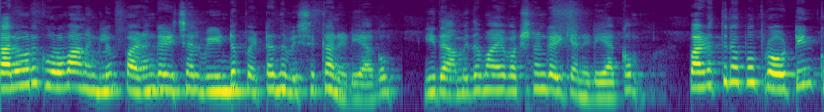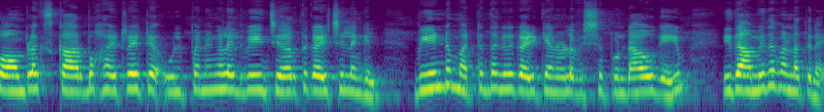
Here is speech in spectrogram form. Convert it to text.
കലോറി കുറവാണെങ്കിലും പഴം കഴിച്ചാൽ വീണ്ടും പെട്ടെന്ന് വിശക്കാൻ ഇടയാകും. ഇത് അമിതമായ ഭക്ഷണം കഴിക്കാൻ ഇടയാക്കും. പഴത്തിനൊപ്പം പ്രോട്ടീൻ കോംപ്ലക്സ് കാർബോഹൈഡ്രേറ്റ് ഉൽപ്പന്നങ്ങൾ എന്നിവയും ചേർത്ത് കഴിച്ചില്ലെങ്കിൽ വീണ്ടും മറ്റെന്തെങ്കിലും കഴിക്കാനുള്ള വിശപ്പുണ്ടാവുകയും ഇത് അമിതവണ്ണത്തിന്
